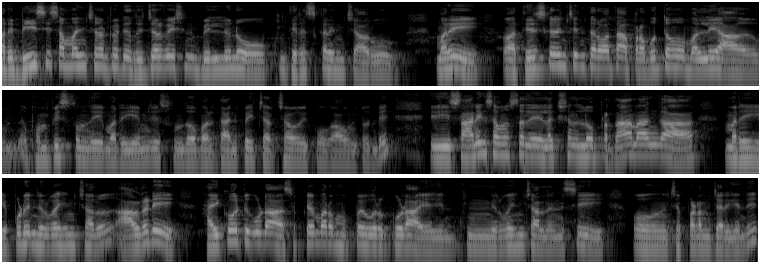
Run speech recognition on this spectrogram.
మరి బీసీ సంబంధించినటువంటి రిజర్వేషన్ బిల్లును తిరస్కరించారు. మరి తిరస్కరించిన తర్వాత ప్రభుత్వం మళ్ళీ పంపిస్తుంది. మరి ఏం చేస్తుందో మరి దానిపై చర్చ ఎక్కువగా ఉంటుంది. ఈ స్థానిక సంస్థల ఎలక్షన్లో ప్రధానంగా మరి ఎప్పుడు నిర్వహించాలో ఆల్రెడీ హైకోర్టు కూడా సెప్టెంబర్ ముప్పై వరకు కూడా నిర్వహించాలనేసి చెప్పడం జరిగింది.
